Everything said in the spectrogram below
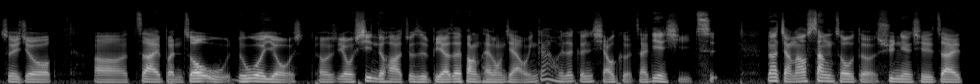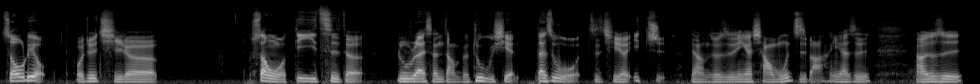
所以就呃在本周五如果有呃有幸的话，就是不要再放台风假，我应该会再跟小葛再练习一次。那讲到上周的训练，其实，在周六我就骑了，算我第一次的如来神掌的路线，但是我只骑了一指，这样就是应该小拇指吧，应该是。然后就是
